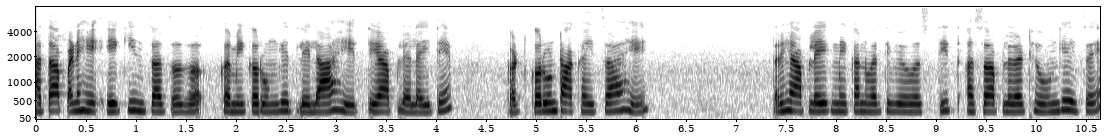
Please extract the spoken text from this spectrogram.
आता आपण हे एक इंचाचं ज कमी करून घेतलेलं आहे ते आपल्याला इथे कट करून टाकायचं आहे. तर हे आपल्या एकमेकांवरती व्यवस्थित असं आपल्याला ठेवून घ्यायचं आहे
